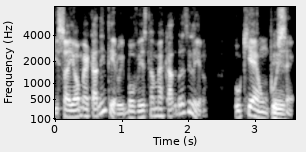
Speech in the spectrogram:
isso aí é o mercado inteiro. O Ibovespa é o mercado brasileiro. O que é 1%?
